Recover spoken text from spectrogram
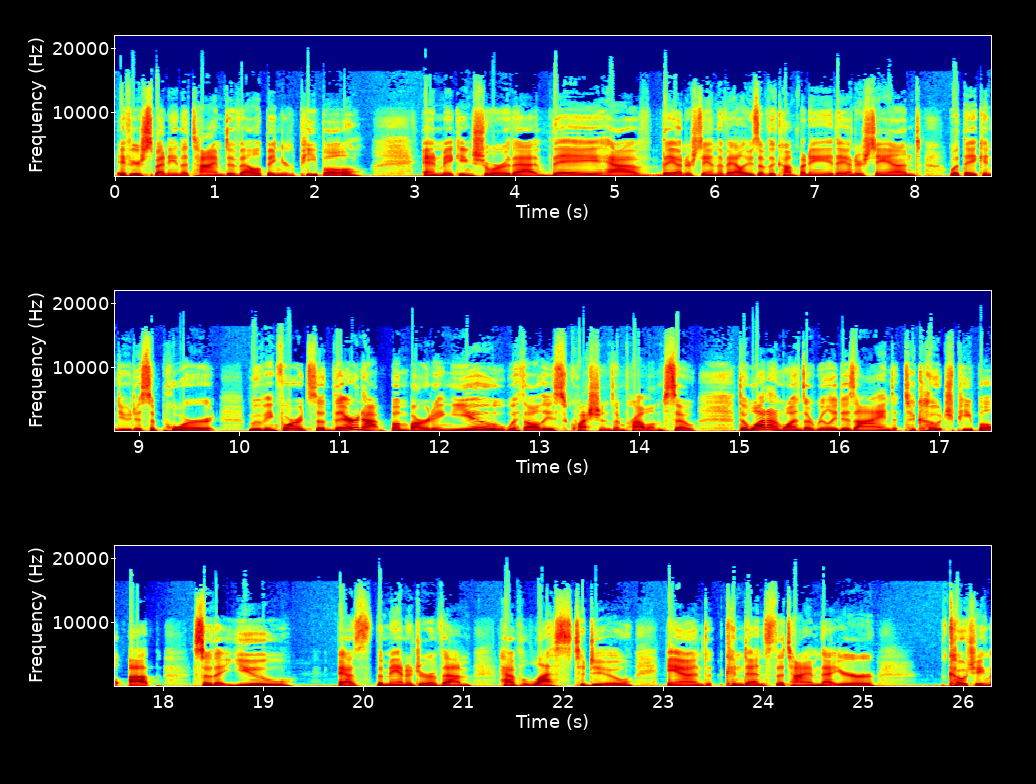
if you're spending the time developing your people and making sure that they have they understand the values of the company they understand what they can do to support moving forward. So they're not bombarding you with all these questions and problems. So the one-on-ones are really designed to coach people up so that you as the manager of them have less to do and condense the time that you're coaching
